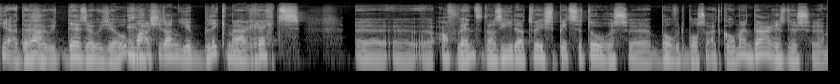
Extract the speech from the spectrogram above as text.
ja, daar, Ja. Sowieso, daar sowieso. Maar als je dan je blik naar rechts eh, eh, eh, afwendt, dan zie je daar twee spitse torens eh, boven de bossen uitkomen. En daar is dus ehm,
